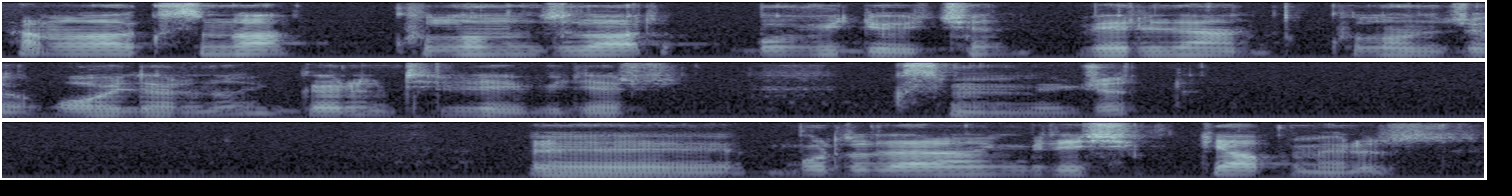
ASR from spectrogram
Hemen arkasında kullanıcılar bu video için verilen kullanıcı oylarını görüntüleyebilir kısmı mevcut. Ee, burada da herhangi bir değişiklik yapmıyoruz.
